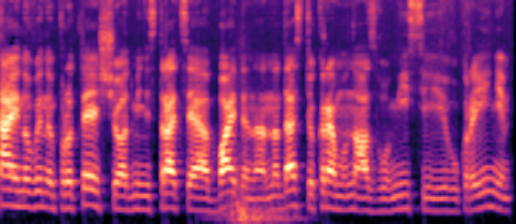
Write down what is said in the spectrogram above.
а й новини про те, що адміністрація Байдена надасть окрему назву місії в Україні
